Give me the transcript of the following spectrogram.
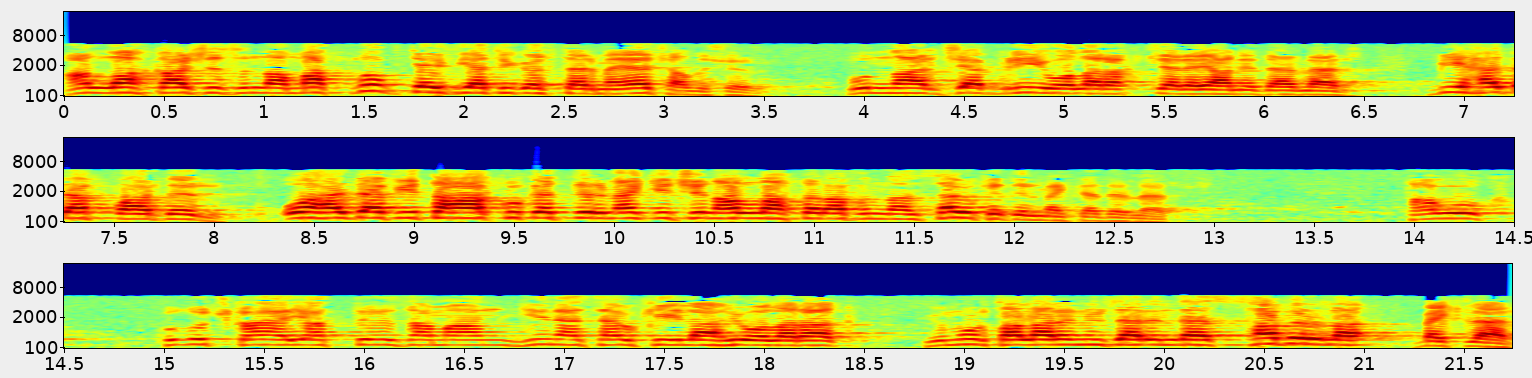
Allah karşısında matlub keyfiyeti göstermeye çalışır. Bunlar cebri olarak cereyan ederler. Bir hedef vardır. O hedefi tahakkuk ettirmek için Allah tarafından sevk edilmektedirler. Tavuk kuluçkaya yattığı zaman yine sevk ilahi olarak yumurtaların üzerinde sabırla bekler.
